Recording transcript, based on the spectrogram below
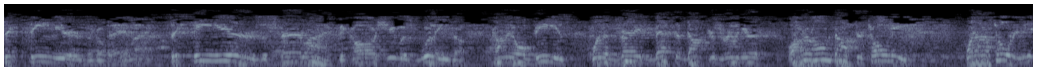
Sixteen years ago. Amen. Sixteen years of spare life because she was willing to come in obedience. One of the very best of doctors around here. Well, her own doctor told me when I told him, he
